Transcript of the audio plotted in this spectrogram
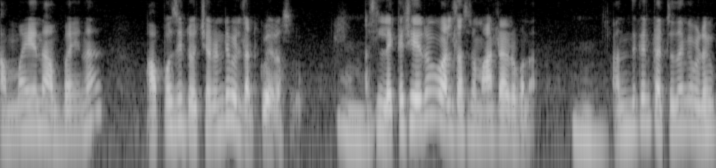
అమ్మాయి అయినా అబ్బాయి అయినా ఆపోజిట్ వచ్చారంటే వీళ్ళు తట్టుకోలేరు అసలు. అసలు లెక్క చేయరు వాళ్ళతో అసలు మాట్లాడరు. అందుకని ఖచ్చితంగా వీళ్ళకి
